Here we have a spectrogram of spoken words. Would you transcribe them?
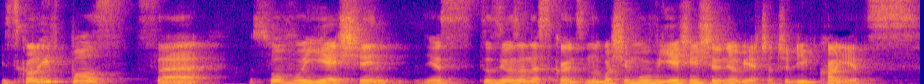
I z kolei w Polsce słowo jesień jest związane z końcem, no bo się mówi jesień średniowiecza, czyli koniec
